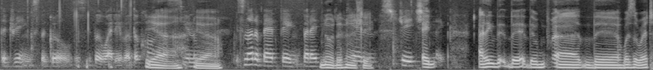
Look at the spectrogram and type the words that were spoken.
the drinks, the girls, the whatever, the cars. yeah, you know, yeah. it's not a bad thing, but I think No, definitely. can stretch And- like I think the the the, uh, the what's the word?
